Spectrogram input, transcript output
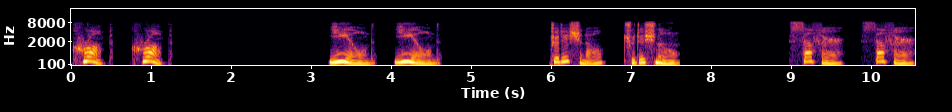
Crop, crop. Yield, yield. Traditional, traditional. Suffer, suffer.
